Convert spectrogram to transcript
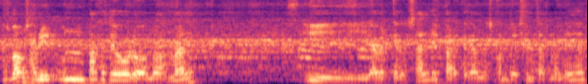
pues vamos a abrir un pack de oro normal y a ver qué nos sale para quedarnos con 300 monedas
